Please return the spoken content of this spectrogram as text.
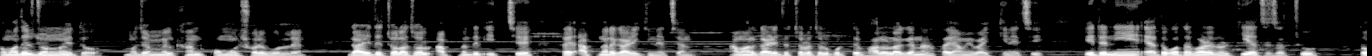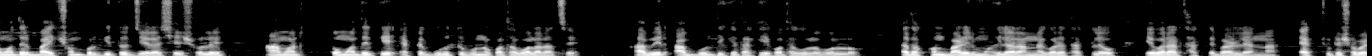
তোমাদের জন্যই তো মোজাম্মেল খান কোমল স্বরে বললেন, গাড়িতে চলাচল আপনাদের ইচ্ছে, তাই আপনারা গাড়ি কিনেছেন। আমার গাড়িতে চলাচল করতে ভালো লাগে না, তাই আমি বাইক কিনেছি। এটা নিয়ে এত কথা বাড়ানোর কি আছে চাচ্চু? তোমাদের বাইক সম্পর্কিত জেরা শেষ হলে আমার তোমাদেরকে একটা গুরুত্বপূর্ণ কথা বলার আছে। আবির আব্বুর দিকে তাকিয়ে কথাগুলো বলল। এতক্ষণ বাড়ির মহিলা রান্নাঘরে থাকলেও এবার আর থাকতে পারলেন না। এক ছুটে সবাই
